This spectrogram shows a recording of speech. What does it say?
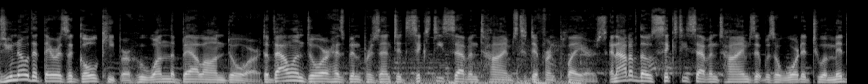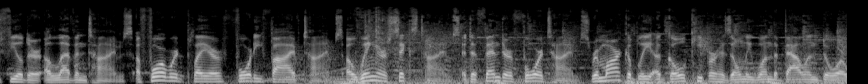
Do you know that there is a goalkeeper who won the Ballon d'Or? The Ballon d'Or has been presented 67 times to different players, and out of those 67 times, it was awarded to a midfielder 11 times, a forward player 45 times, a winger 6 times, a defender 4 times. Remarkably, a goalkeeper has only won the Ballon d'Or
